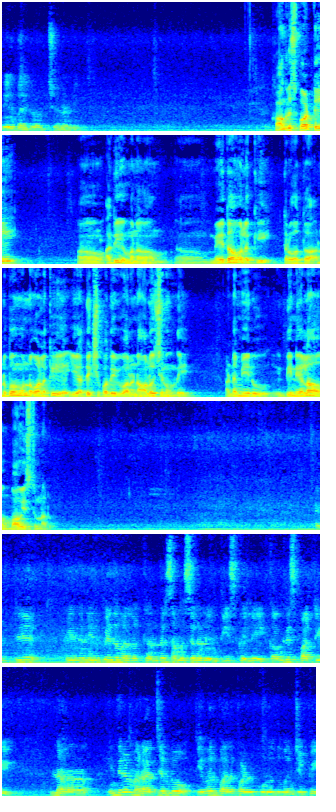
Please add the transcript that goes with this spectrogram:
నేను బరిలో వచ్చానండి. కాంగ్రెస్ పార్టీ అది మన మేధావులకి తర్వాత అనుభవం ఉన్న వాళ్ళకి ఈ అధ్యక్ష పదవి ఇవ్వాలనే ఆలోచన ఉంది. అంటే మీరు దీన్ని ఎలా భావిస్తున్నారు? అంటే పేద నిరుపేద వాళ్ళకి అందరి సమస్యలు నేను తీసుకెళ్ళి కాంగ్రెస్ పార్టీ నా ఇందిరమ్మ రాజ్యంలో ఎవరు బాధపడకూడదు అని చెప్పి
